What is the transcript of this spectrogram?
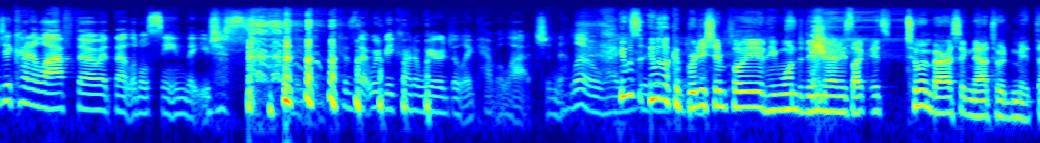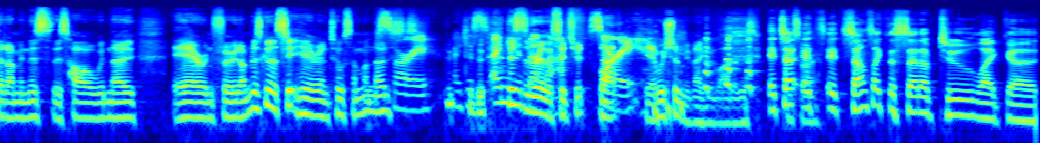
I did kind of laugh though at that little scene that you just because that would be kind of weird to like have a latch and hello. why are He was he was like a here?" British employee, and he wandered in there, and he's like, "It's too embarrassing now to admit that I'm in this this hole with no air and food. I'm just going to sit here until someone notices." Sorry, I just I this is a that really laugh. situ- Sorry. light- Yeah, we shouldn't be making light of this. It's a, it's it sounds like the setup to like uh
